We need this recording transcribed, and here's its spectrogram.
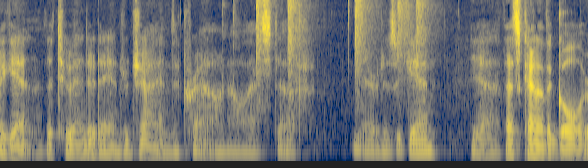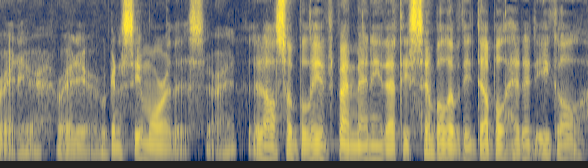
Again, the two-headed androgyne, the crown, all that stuff. There it is again. Yeah, that's kind of the goal right here. Right here. We're going to see more of this, all right? It also believed by many that the symbol of the double headed eagle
